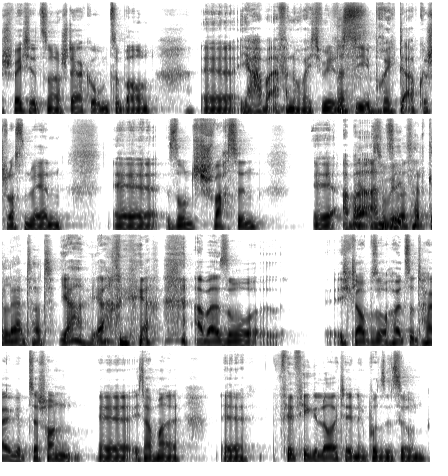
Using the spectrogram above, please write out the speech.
Schwäche zu einer Stärke umzubauen. Äh, ja, aber einfach nur, weil ich will, dass die Projekte abgeschlossen werden. Äh, so ein Schwachsinn. Äh, aber Ja, so wie man es halt gelernt hat. ja, ja, ja. Aber so, ich glaube, so heutzutage gibt's ja schon, äh, ich sag mal, äh, pfiffige Leute in den Positionen,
